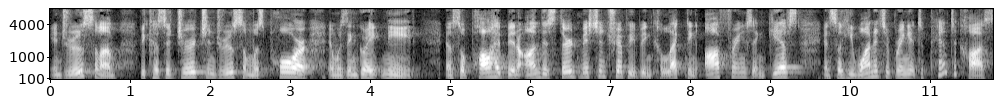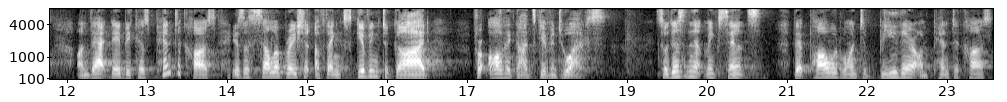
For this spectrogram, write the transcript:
in Jerusalem because the church in Jerusalem was poor and was in great need. And so Paul had been on this third mission trip. He'd been collecting offerings and gifts. And so he wanted to bring it to Pentecost on that day because Pentecost is a celebration of thanksgiving to God for all that God's given to us. So, doesn't that make sense? That Paul would want to be there on Pentecost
